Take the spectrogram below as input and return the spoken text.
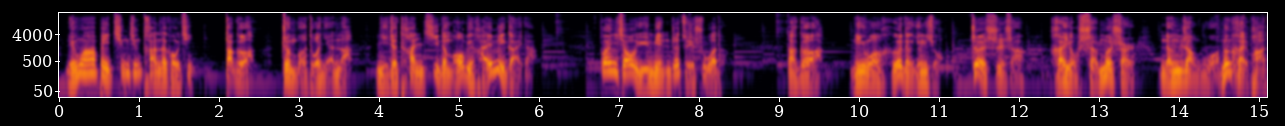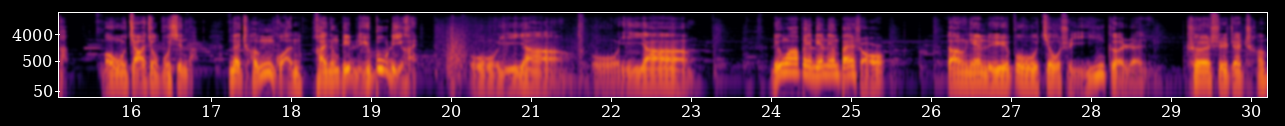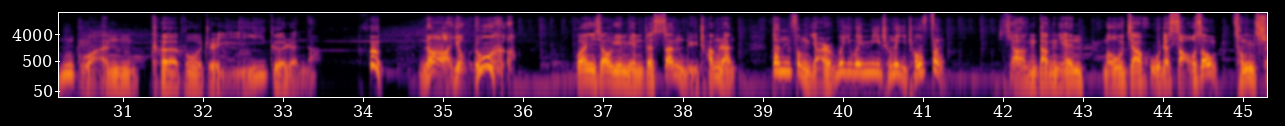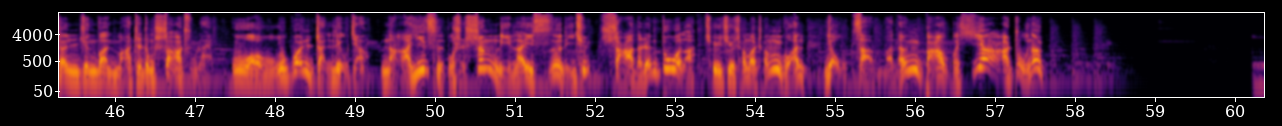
刘阿贝轻轻叹了口气：“大哥，这么多年了，你这叹气的毛病还没改呀？”关小雨抿着嘴说道：“大哥，你我何等英雄，这世上还有什么事儿能让我们害怕的？某家就不信了。”那城管还能比吕布厉害？不一样，不一样。刘阿贝连连摆手。当年吕布就是一个人，可是这城管可不止一个人呐！那又如何？关小雨抿着三缕长髯，丹凤眼儿微微眯成了一条缝。想当年，某家护着嫂嫂从千军万马之中杀出来，过五关斩六将，哪一次不是生里来死里去？杀的人多了，区区什么城管，又怎么能把我吓住呢？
